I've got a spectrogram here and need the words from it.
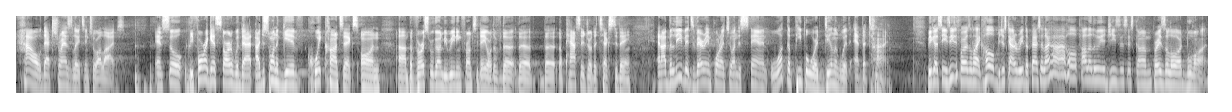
how that translates into our lives. And so, before I get started with that, I just want to give quick context on um, the verse we're going to be reading from today, or the, the, the, the, the passage or the text today. And I believe it's very important to understand what the people were dealing with at the time. Because see, it's easy for us to like hope, but just kind of read the passage like, ah, hope, hallelujah, Jesus has come, praise the Lord, move on.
